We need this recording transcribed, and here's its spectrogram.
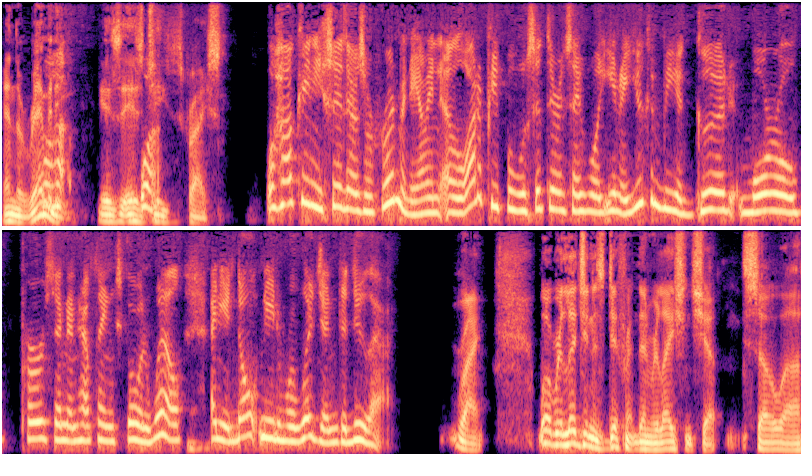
and the remedy well, is is well, Jesus Christ. Well, how can you say there's a remedy? I mean, a lot of people will sit there and say, well, you know, you can be a good moral person and have things going well, and you don't need religion to do that. Right. Well, religion is different than relationship. So uh,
